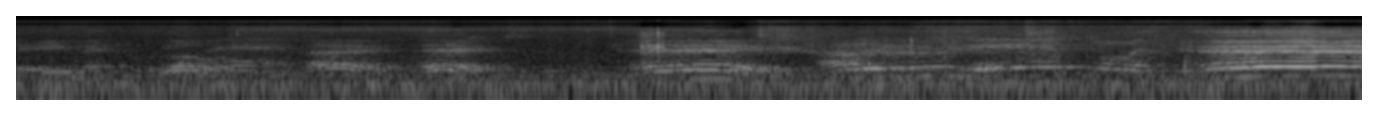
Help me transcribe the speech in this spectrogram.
Amen. Lord. Hey, hey, hey. Hallelujah. Yes, Lord. Hey.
